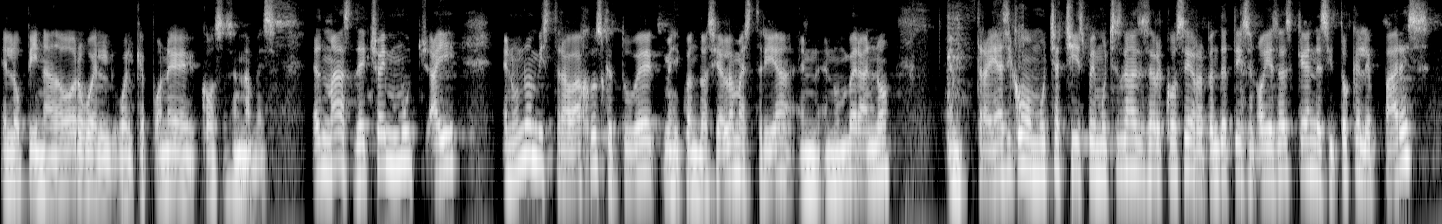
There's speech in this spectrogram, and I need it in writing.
el opinador o el, o el que pone cosas en la mesa. Es más, de hecho hay mucho, hay en uno de mis trabajos que tuve cuando hacía la maestría en, en un verano, traía así como mucha chispa y muchas ganas de hacer cosas y de repente te dicen, oye, ¿sabes qué? Necesito que le pares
